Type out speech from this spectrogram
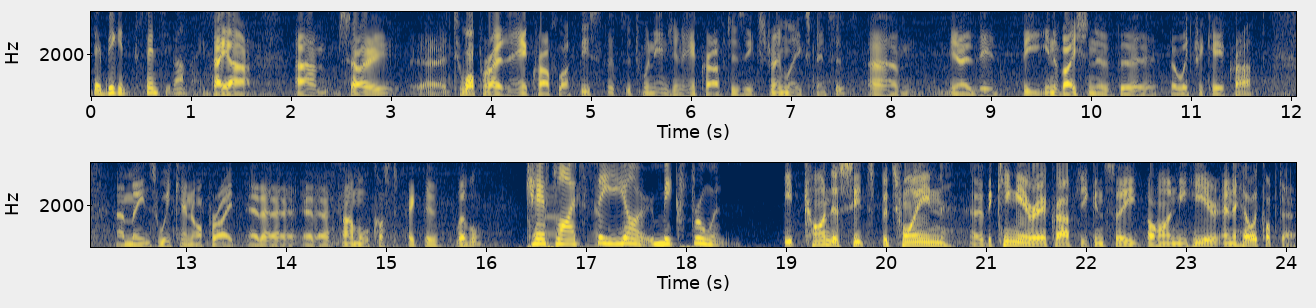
they're big and expensive, aren't they? They are. Um, so uh, to operate an aircraft like this, that's a twin engine aircraft, is extremely expensive. Um, you know, the, the innovation of the electric aircraft uh, means we can operate at a, at a far more cost effective level. CareFlight CEO Mick Frewen. It kind of sits between uh, the King Air aircraft you can see behind me here and a helicopter.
